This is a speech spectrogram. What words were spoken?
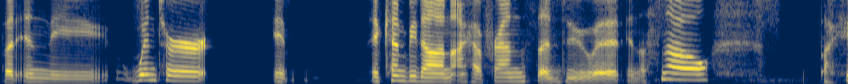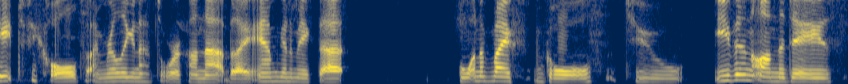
But in the winter, it it can be done. I have friends that do it in the snow. I hate to be cold. I'm really going to have to work on that, but I am going to make that one of my goals to even on the days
